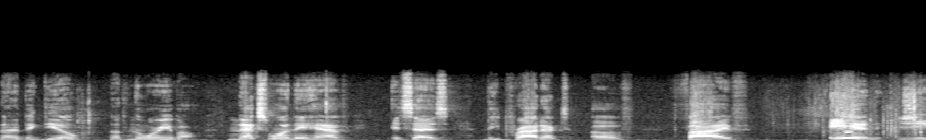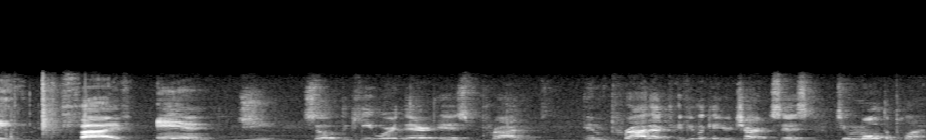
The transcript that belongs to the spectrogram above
Not a big deal, nothing to worry about. Next one they have, it says the product of 5 and g. 5 and g. So the key word there is product. And product, if you look at your chart, says to multiply.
